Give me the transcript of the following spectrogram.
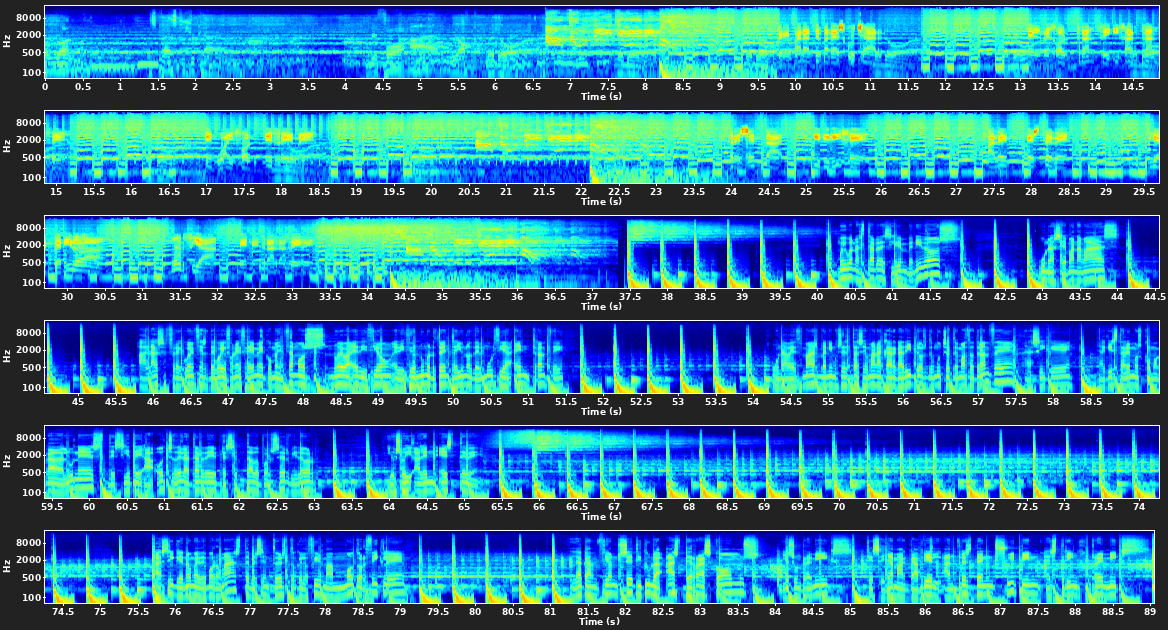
So run as fast as you can before I lock the door. I don't need you anymore. Prepárate para escuchar el mejor trance y hard trance en Wi-Fi FM. Presenta y dirige Alen Esteve. Bienvenido a Murcia en trance. Muy buenas tardes y bienvenidos una semana más a las frecuencias de Wi-Fi FM. Comenzamos nueva edición, edición número 31 de Murcia en trance. Una vez más venimos esta semana cargaditos de mucho temazo trance, así que aquí estaremos como cada lunes de 7 a 8 de la tarde presentado por servidor. Yo soy Alen Esteve. Así que no me demoro más, te presento esto que lo firma Motorcicle. La canción se titula As the Rush Comes y es un remix que se llama Gabriel Andresden Sweeping String Remix.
